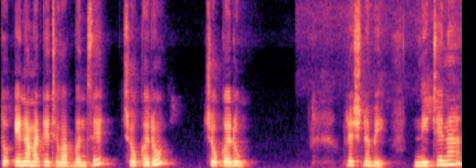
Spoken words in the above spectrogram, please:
તો એના માટે જવાબ બનશે છોકરો, છોકરું. પ્રશ્ન બે, નીચેના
